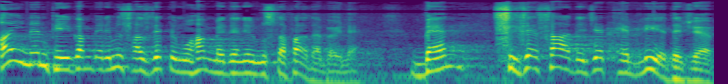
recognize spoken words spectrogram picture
Aynen Peygamberimiz Hazreti Muhammedenil Mustafa da böyle. Ben size sadece tebliğ edeceğim.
